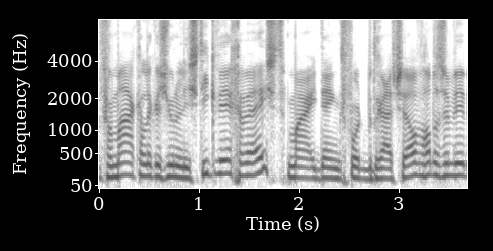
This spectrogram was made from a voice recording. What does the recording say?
vermakelijke journalistiek weer geweest. Maar ik denk voor het bedrijf zelf hadden ze, weer,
